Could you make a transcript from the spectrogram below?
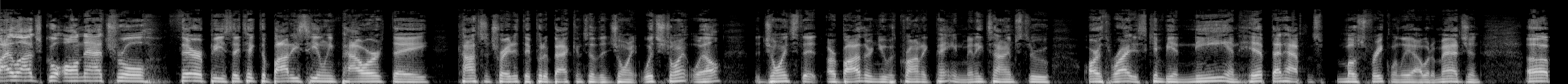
biological, all natural therapies. They take the body's healing power, they concentrate it, they put it back into the joint. Which joint? Well, the joints that are bothering you with chronic pain, many times through arthritis, can be a knee and hip. That happens most frequently, I would imagine. Uh,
